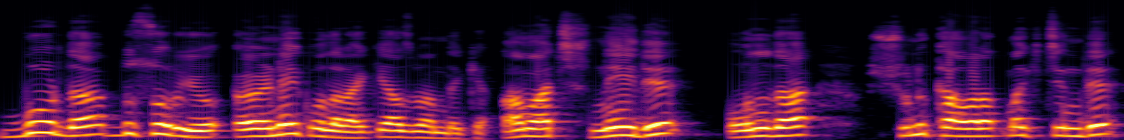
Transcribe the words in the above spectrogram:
Burada bu soruyu örnek olarak yazmamdaki amaç neydi? Onu da şunu kavratmak için de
